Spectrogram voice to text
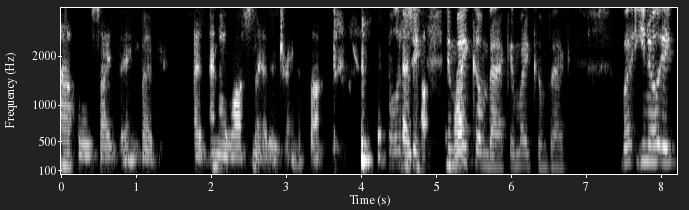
a whole side thing but I, and i lost my other train of thought well, let's see. it might come back. It might come back. But you know it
